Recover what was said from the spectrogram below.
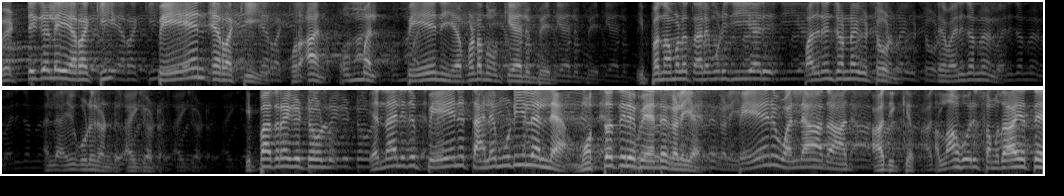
വെട്ടുകളെ ഇറക്കി പേൻ ഇറക്കി. ഖുർആൻ കുമ്മൽ പേന് എവിടെ നോക്കിയാലും പേര് ഇപ്പൊ നമ്മൾ തലമുടി ചെയ്യാൽ പതിനഞ്ചെണ്ണേ കിട്ടുള്ളൂ പതിനഞ്ചെണ്ണല്ലേ? അല്ല അതിൽ കൂടുതലുണ്ട്. ആയിക്കോട്ടെ. ഇപ്പൊ അത്രേ കിട്ടുള്ളൂ എന്നാൽ ഇത് പേന് തലമുടിയിലല്ല മൊത്തത്തിൽ പേന്റെ കളിയാണ്. പേന് വല്ലാതെ അധികം അള്ളാഹു ഒരു സമുദായത്തെ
